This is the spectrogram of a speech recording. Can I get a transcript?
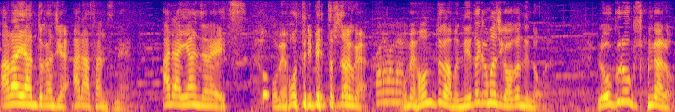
アラヤンと勘違い。アラさんですね。アラヤンじゃないです。おめえ本当にベットしたのかよ。わらわら。おめえほんとか？お前ネタかマジか分かんねえんだお前。663があの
